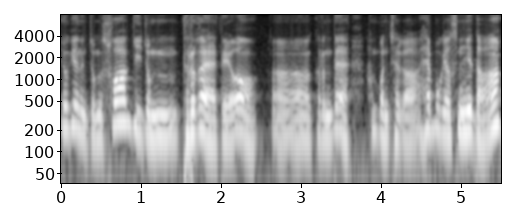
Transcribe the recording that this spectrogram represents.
여기에는 좀 수학이 좀 들어가야 돼요. 어, 그런데 한번 제가 해보겠습니다.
